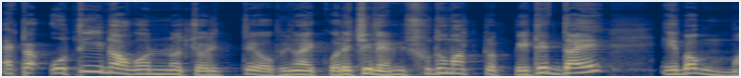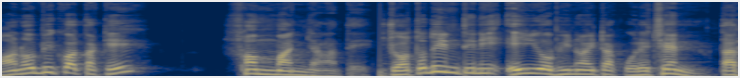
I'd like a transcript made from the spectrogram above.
একটা অতি নগণ্য চরিত্রে অভিনয় করেছিলেন শুধুমাত্র পেটের দায়ে এবং মানবিকতাকে সম্মান জানাতে। যতদিন তিনি এই অভিনয়টা করেছেন, তার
